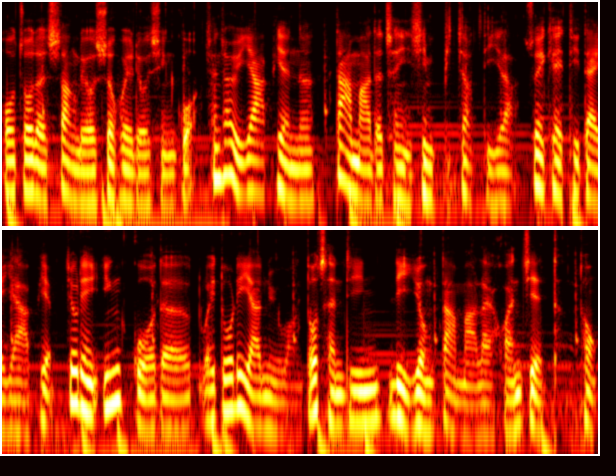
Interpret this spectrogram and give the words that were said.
欧洲的上流社会流行过，相较于鸦片呢，大麻的成瘾性比较低啦，所以可以替代鸦片。就连英国的维多利亚女王都曾经利用大麻来缓解疼痛。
